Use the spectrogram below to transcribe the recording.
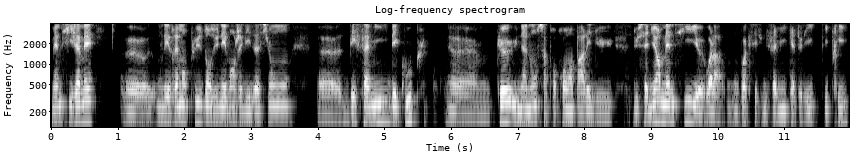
même si jamais on est vraiment plus dans une évangélisation des familles, des couples, qu'une annonce à proprement parler du, du Seigneur, même si voilà, on voit que c'est une famille catholique qui prie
